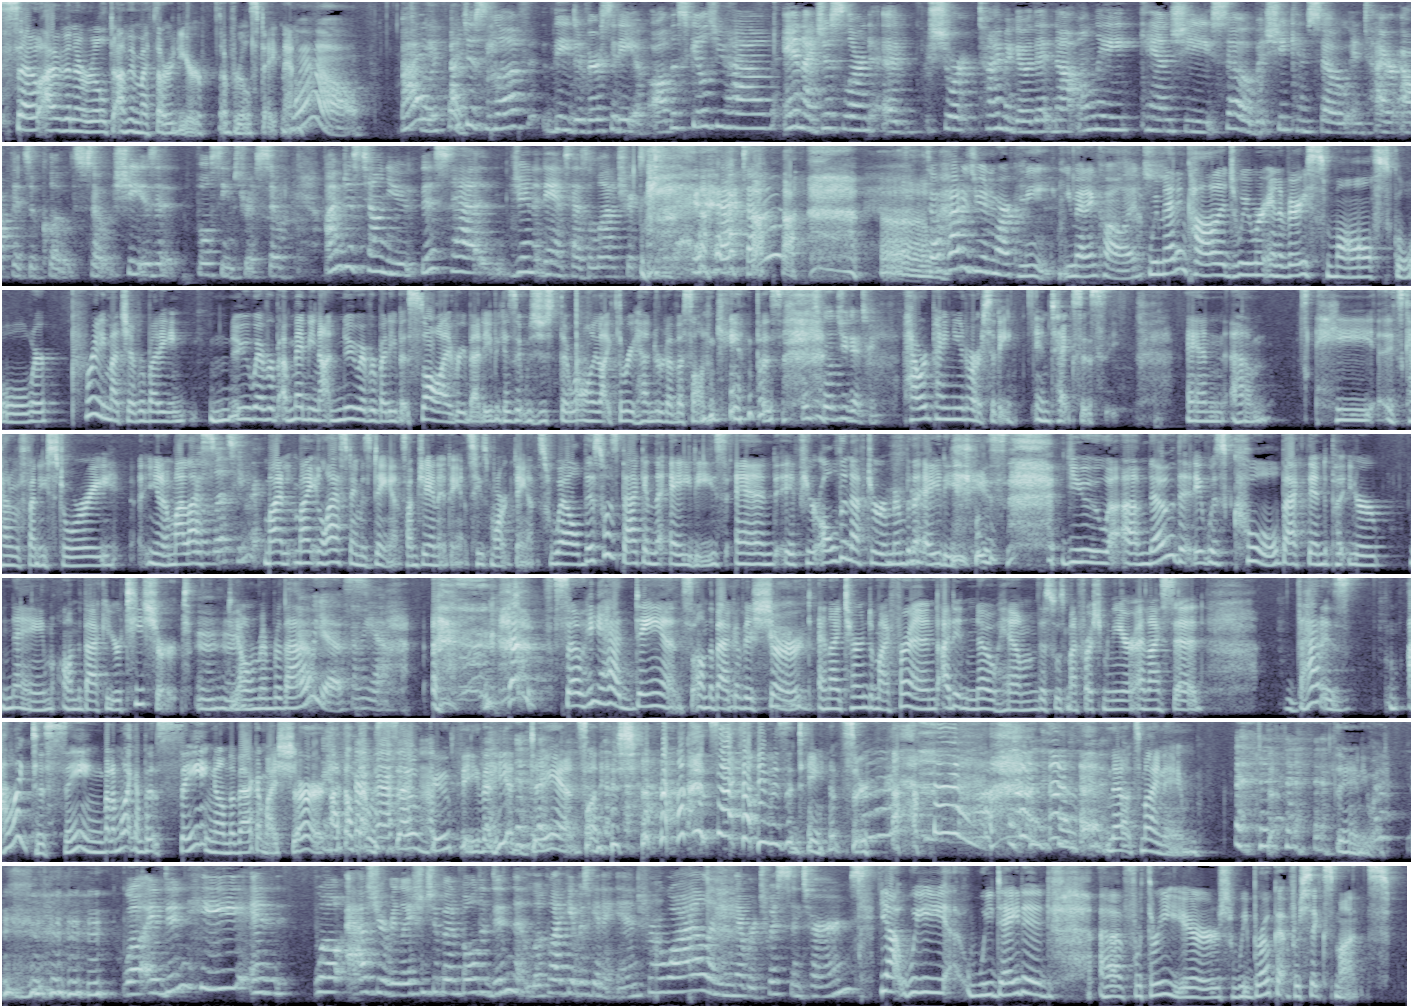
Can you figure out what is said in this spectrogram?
so I've been a realtor, I'm in my third year of real estate now. Wow. That's I, really cool. I just love the diversity of all the skills you have. And I just learned a short time ago that not only can she sew, but she can sew entire outfits of clothes. So she is a full seamstress. So I'm just telling you, this ha- Janet Dance has a lot of tricks in her bag. so how did you and Mark meet? You met in college. We met in college. We were in a very small school where pretty much everybody knew everybody, maybe not knew everybody, but saw everybody because it was just, there were only like 300 of us on campus. what school did you go to? Howard Payne University in Texas. And um, he, it's kind of a funny story. You know, my last, let's hear it. My, my last name is Dance. I'm Janet Dance. He's Mark Dance. Well, this was back in the 80s. And if you're old enough to remember the 80s, you um, know that it was cool back then to put your name on the back of your t shirt. Do y'all remember that? Oh yes. oh, yeah. So he had dance on the back of his shirt, and I turned to my friend. I didn't know him. This was my freshman year, and I said, "That is." I like to sing, but I'm not going to put sing on the back of my shirt. I thought that was so goofy that he had dance on his shirt. so I thought he was a dancer. now it's my name. anyway, Well, and didn't he and well, as your relationship unfolded, didn't it look like it was going to end for a while, and then there were twists and turns? yeah, we we dated uh, for three years. We broke up for six months,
